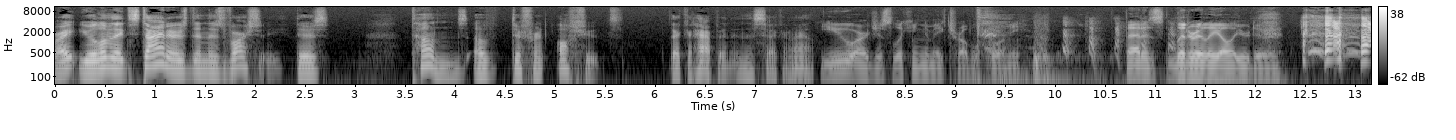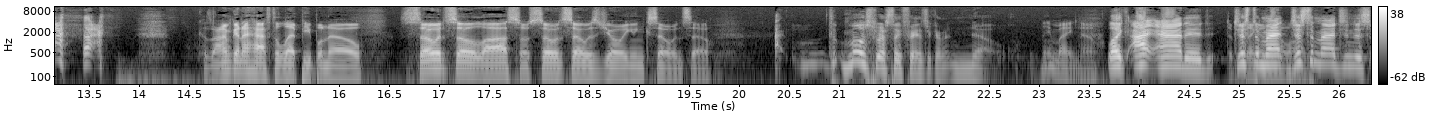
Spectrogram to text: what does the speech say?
Right? You eliminate Steiners, then there's varsity. There's tons of different offshoots that could happen in the second round. You are just looking to make trouble for me. that is literally all you're doing. Because I'm going to have to let people know so and so lost, so so and so is joining so and so. Most wrestling fans are going to know. They might know. Like I added, just Depending how ima- just imagine this.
